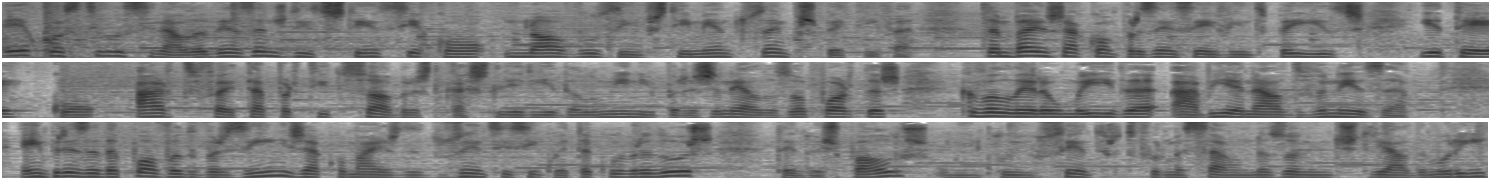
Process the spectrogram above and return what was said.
A Ecostil assinala 10 anos de existência com novos investimentos em perspectiva. Também já com presença em 20 países e até com arte feita a partir de sobras de castelharia de alumínio para janelas ou portas que valeram uma ida à Bienal de Veneza. A empresa da Pova do Varzim, já com mais de 250 colaboradores, tem dois polos. Um inclui o Centro de Formação na Zona Industrial de Morim,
